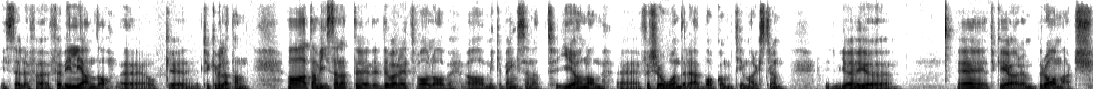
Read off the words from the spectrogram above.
istället för, för William då. Eh, och eh, tycker väl att han, ja, att han visar att det, det var rätt val av, av Micke Bengtsson att ge honom förtroende där bakom Tim Markström. Gör ju, jag tycker jag gör en bra match.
